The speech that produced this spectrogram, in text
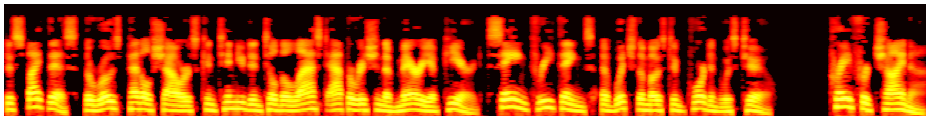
Despite this, the rose petal showers continued until the last apparition of Mary appeared, saying three things, of which the most important was to pray for China,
